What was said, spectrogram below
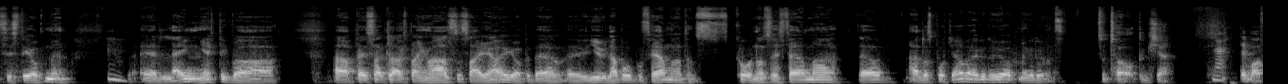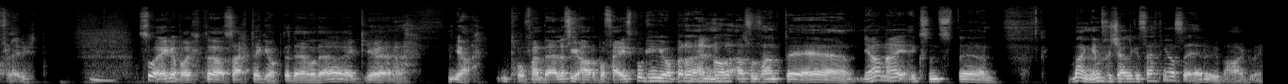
siste jobben min. Mm. Lenge etter jeg var arbeidsavklaringspenger og alt, så sa jeg ja, jeg jobber der. Julebord på firmaet, kona sitt firma. Der alle spurte ja, hva er det du jobber med? hva er du-» Så tørde jeg ikke. Nei. Det var flaut. Så jeg har brukt det og sagt jeg jobbet der og der. Jeg eh, ja, tror fremdeles jeg har det på Facebook. Jeg jobber der ennå. Altså, sant? Det er, ja, nei, jeg syns det Mange forskjellige settinger så er det ubehagelig.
